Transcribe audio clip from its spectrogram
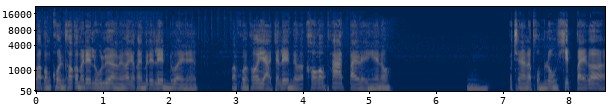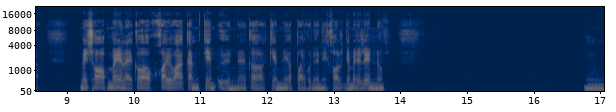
ว่าบางคนเขาก็ไม่ได้รู้เรื่องเลยเขาจะไม่ได้เล่นด้วยนะบบางคนเขาก็อยากจะเล่นแต่ว่าเขาก็พลาดไปอะไรอย่างเงี้ยเนาะอืมเพราะฉะนั้นแล้วผมลงคลิปไปก็ ไม่ชอบไม่อะไรก็ค่อยว่ากันเกมอื่นนะก็เกมนี้ก็ปล่อยคนอื่นที่เขายังไม่ได้เล่นเนาะอืม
